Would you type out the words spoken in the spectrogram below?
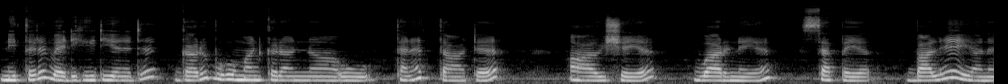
නිතර වැඩිහිටියනට ගරු බුහුමන් කරන්නා වූ තනත්තාට ආයුෂය වර්ණය සැපය බලය යන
